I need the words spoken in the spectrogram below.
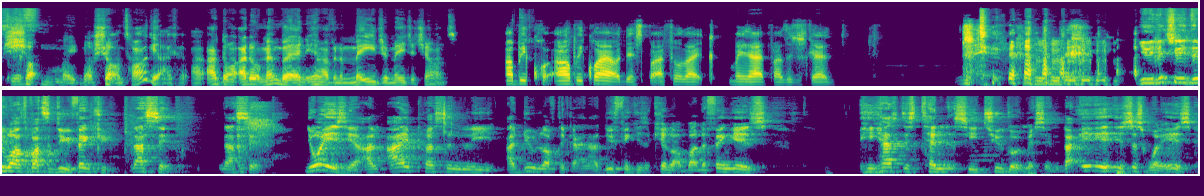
shot, not shot on target. I, I, don't, I don't remember any, him having a major, major chance. I'll be, qu- I'll be quiet on this, but I feel like Man United fans are just going. you literally did what I was about to do. Thank you. That's it. That's it. You know what is yeah? I, I personally, I do love the guy, and I do think he's a killer. But the thing is, he has this tendency to go missing. That is just what it is.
